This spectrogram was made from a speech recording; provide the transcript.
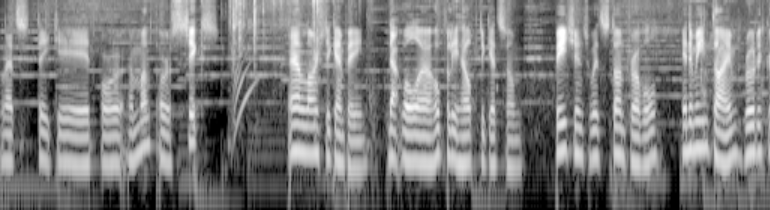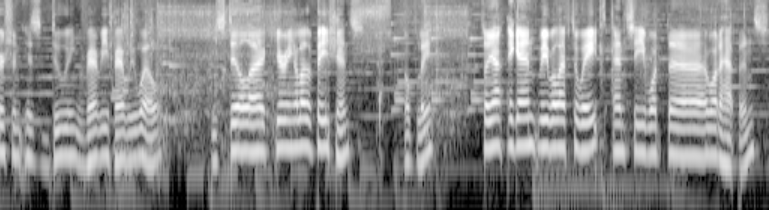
Let's take it for a month or six and launch the campaign. That will uh, hopefully help to get some patients with stun trouble. In the meantime, Rudi Cushion is doing very, very well. He's still uh, curing a lot of patients, hopefully. So yeah, again, we will have to wait and see what uh, what happens.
